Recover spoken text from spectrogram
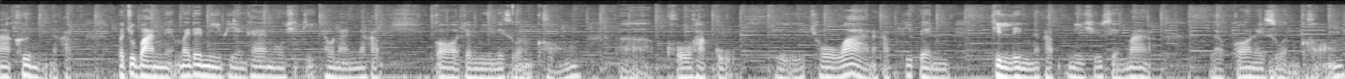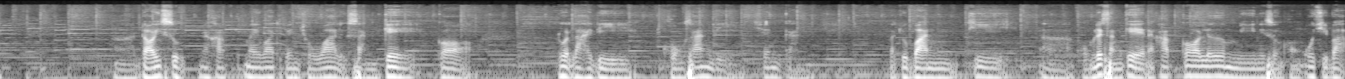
มากขึ้นนะครับ ปัจจุบันเนี่ยไม่ได้มีเพียงแค่โงชิกิเท่านั้นนะครับ ก็จะมีในส่วนของโคฮากุ หรือโชวานะครับที่เป็นกินลินนะครับ มีชื่อเสียงมาก แล้วก็ในส่วนของอดอยสุดนะครับ ไม่ว่าจะเป็นโชวาหรือซันเก้ก็ลวดลายดีโครงสร้างดีเช่นกัน ปัจจุบันที่ผมได้สังเกตนะครับ ก็เริ่มมีในส่วนของโอชิบะ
